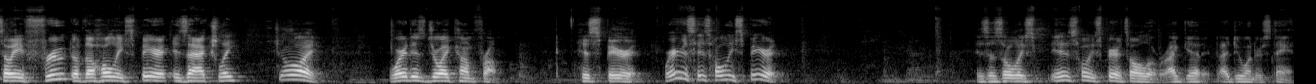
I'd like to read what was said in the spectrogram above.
So, a fruit of the Holy Spirit is actually joy. Where does joy come from? His Spirit. Where is His Holy Spirit? Is His Holy, His Holy Spirit's all over. I get it. I do understand.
